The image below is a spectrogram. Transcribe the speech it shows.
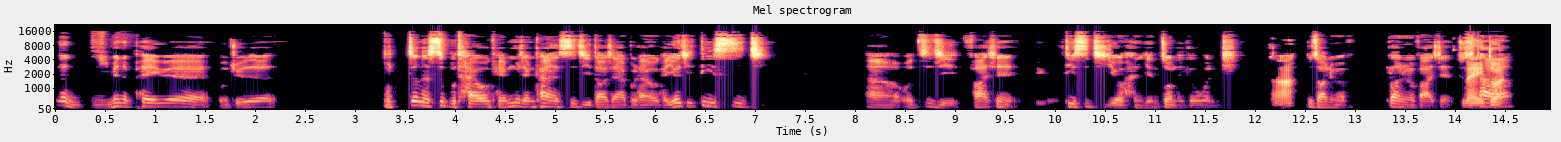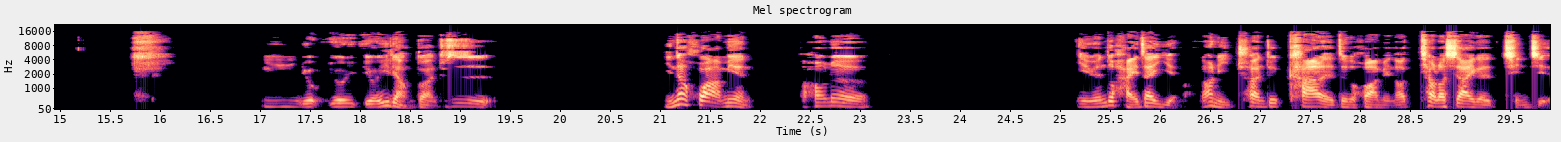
那里面的配乐，我觉得不真的是不太 OK。目前看了四集到现在不太 OK，尤其第四集，啊、呃，我自己发现第四集有很严重的一个问题啊，不知道你们。不知道你有没有发现，就是哪一段？嗯，有有有一两段，就是你那画面，然后呢，演员都还在演嘛，然后你突然就卡了这个画面，然后跳到下一个情节，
